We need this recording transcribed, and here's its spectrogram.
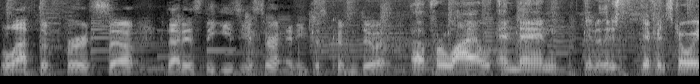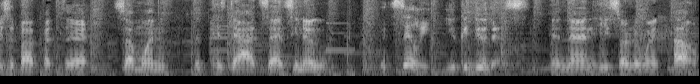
left of first, so that is the easiest throw, and he just couldn't do it. uh, for a while, and then you know, there's different stories about. But uh, someone, his dad says, you know, it's silly. You can do this, and then he sort of went, oh,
